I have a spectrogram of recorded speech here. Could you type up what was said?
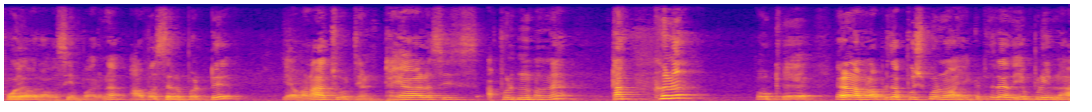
போய் அவர் அவசியம் பாருங்கள் அவசரப்பட்டு எவனாச்சும் ஒருத்தன் டயாலிசிஸ் அப்படின்னு டக்குன்னு ஓகே ஏன்னா நம்மளை அப்படி தான் புஷ் பண்ணுவாங்க. கிட்டத்தட்ட அது எப்படின்னா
